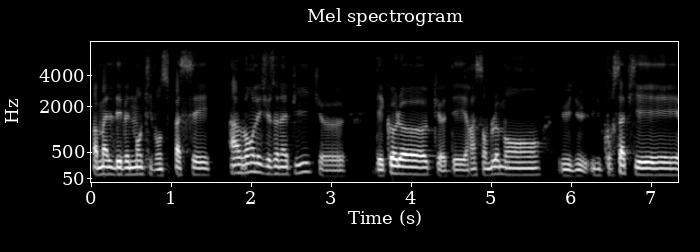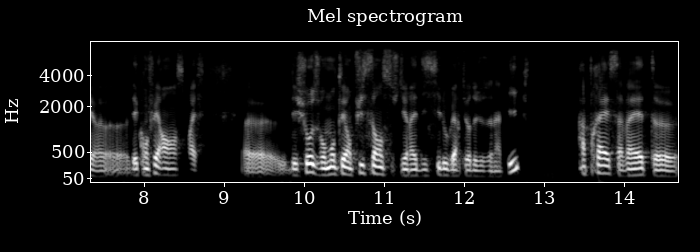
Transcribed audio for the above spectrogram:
pas mal d'événements qui vont se passer avant les Jeux Olympiques, euh, des colloques, des rassemblements, une, course à pied, euh, des conférences, bref. Euh, des choses vont monter en puissance, je dirais, d'ici l'ouverture des Jeux Olympiques. Après, ça va être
